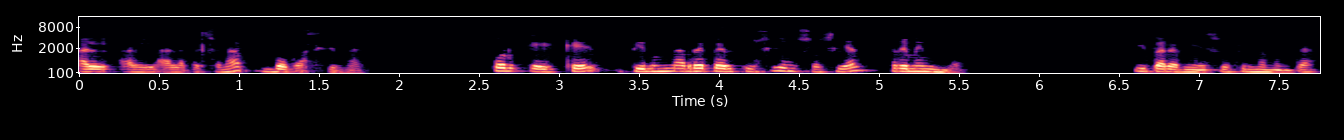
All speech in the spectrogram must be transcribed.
al, al, a la persona vocacional, porque es que tiene una repercusión social tremenda. Y para mí eso es fundamental.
